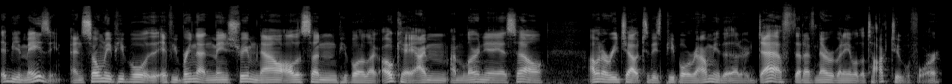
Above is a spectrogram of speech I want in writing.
it'd be amazing. And so many people, if you bring that in mainstream, now all of a sudden people are like, okay, I'm I'm learning ASL. I'm gonna reach out to these people around me that are deaf that I've never been able to talk to before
